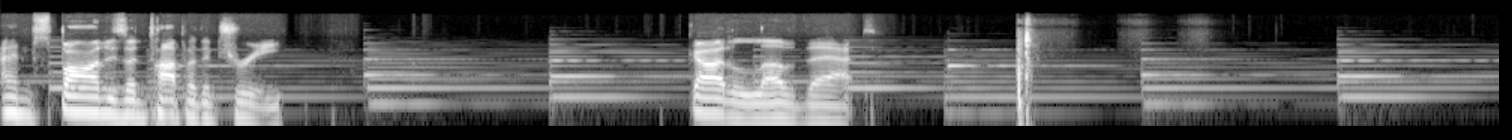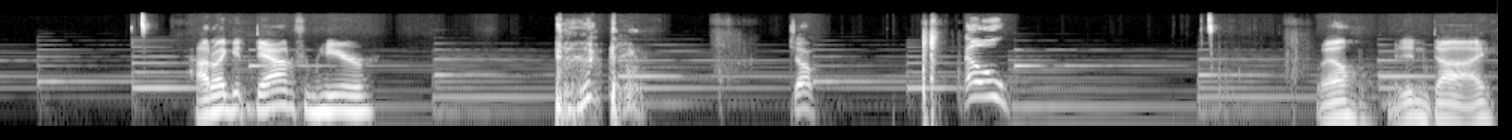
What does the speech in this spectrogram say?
And Spawn is on top of the tree. Gotta love that. How do I get down from here? Jump. No! Well, I didn't die.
